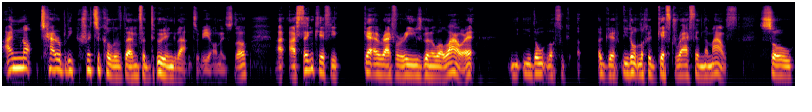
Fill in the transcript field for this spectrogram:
I'm not terribly critical of them for doing that, to be honest. Though I, I think if you get a referee who's going to allow it, you, you don't look a, a, you don't look a gift ref in the mouth. So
